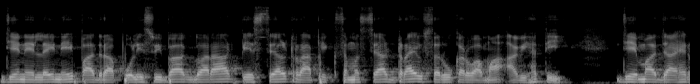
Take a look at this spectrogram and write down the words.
જેને લઈને પાદરા પોલીસ વિભાગ દ્વારા સ્પેશિયલ ટ્રાફિક સમસ્યા ડ્રાઈવ શરૂ કરવામાં આવી હતી, જેમાં જાહેર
